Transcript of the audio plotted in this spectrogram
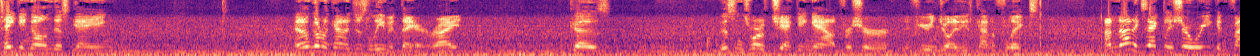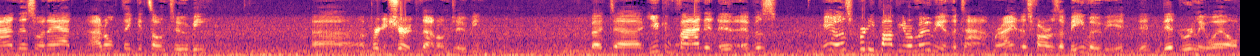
taking on this gang. And I'm going to kind of just leave it there, right? Because this one's worth checking out for sure if you enjoy these kind of flicks. I'm not exactly sure where you can find this one at. I don't think it's on Tubi. Uh, I'm pretty sure it's not on Tubi. But uh, you can find it. it. it. was, you know, it was a pretty popular movie at the time, right? As far as a B movie, it, it did really well.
